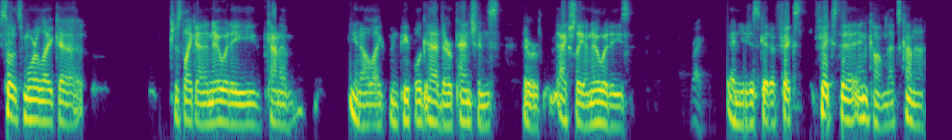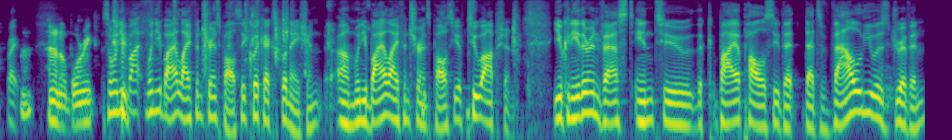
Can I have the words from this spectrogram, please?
So it's more like a just like an annuity kind of, you know, like when people had their pensions, they were actually annuities and you just get a fixed fixed uh, income. That's kind of right. Uh, I don't know, boring. So when you buy when you buy a life insurance policy, quick explanation. Um, when you buy a life insurance policy, you have two options. You can either invest into the buy a policy that that's value is driven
